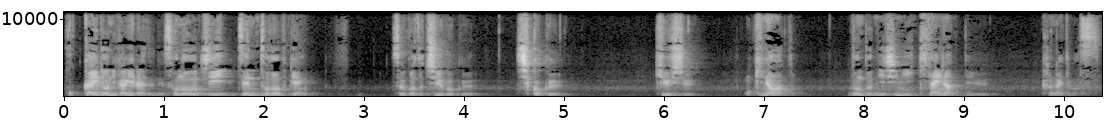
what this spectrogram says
北海道に限らずね、そのうち全都道府県、それこそ中国、四国、九州、沖縄と、どんどん西に行きたいなっていう考えてます。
